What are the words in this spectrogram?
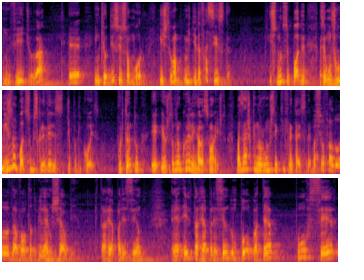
em vídeo lá, é, em que eu disse isso ao Moro. Isto é uma medida fascista. Isso não se pode, quer dizer, um juiz não pode subscrever esse tipo de coisa. Portanto, eu estou tranquilo em relação a isto. Mas acho que nós vamos ter que enfrentar esse debate. O senhor falou da volta do Guilherme Shelby, que está reaparecendo. É, ele está reaparecendo um pouco até por ser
